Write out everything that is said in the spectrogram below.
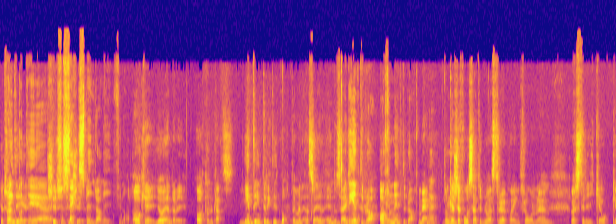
Jag tror Tänk att på att det är tjugo- 26 bidrag i finalen. Okej, jag ändrar mig. 18 plats. Inte, inte riktigt botten men alltså en- ändå så här, det är inte bra. 18 är inte bra. Nej. De kanske får så här, typ några ströpoäng från eh, Österrike och...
